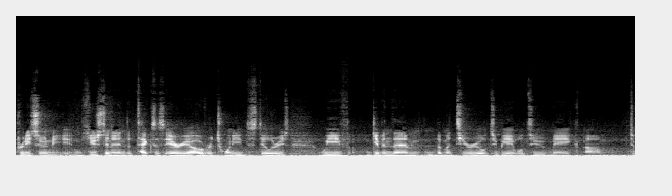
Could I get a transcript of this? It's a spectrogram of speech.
pretty soon in Houston and in the Texas area. Over 20 distilleries, we've given them the material to be able to make um, to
